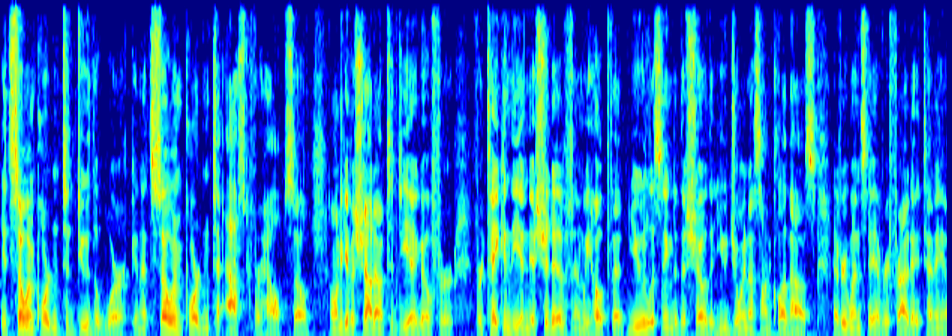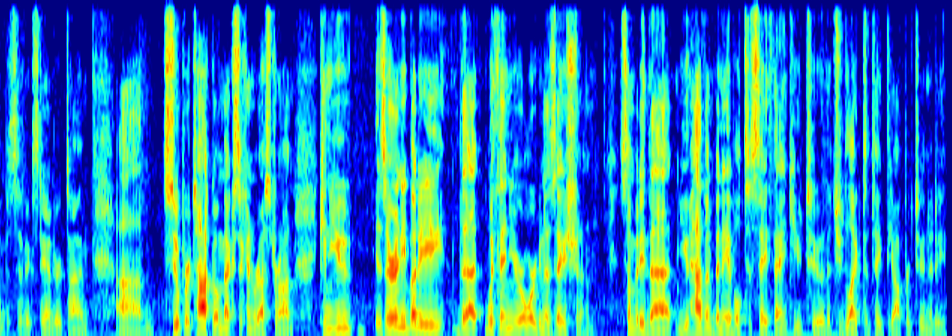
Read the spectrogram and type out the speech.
it's so important to do the work and it's so important to ask for help. So I want to give a shout out to Diego for for taking the initiative and we hope that you listening to the show that you join us on Clubhouse every Wednesday, every Friday, 10 a.m. Pacific Standard Time. Um, Super Taco Mexican Restaurant. Can you? Is there anybody that within your organization? Somebody that you haven't been able to say thank you to, that you'd like to take the opportunity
